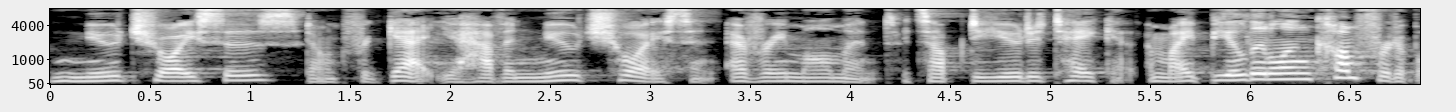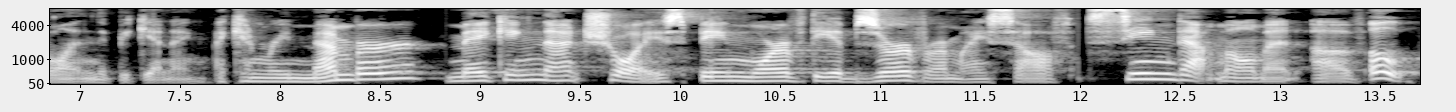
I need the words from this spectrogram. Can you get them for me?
new choices. Don't forget, you have a new choice in every moment. It's up to you to take it. It might be a little uncomfortable in the beginning. I can remember making that choice, being more of the observer myself, seeing that moment of, oh,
